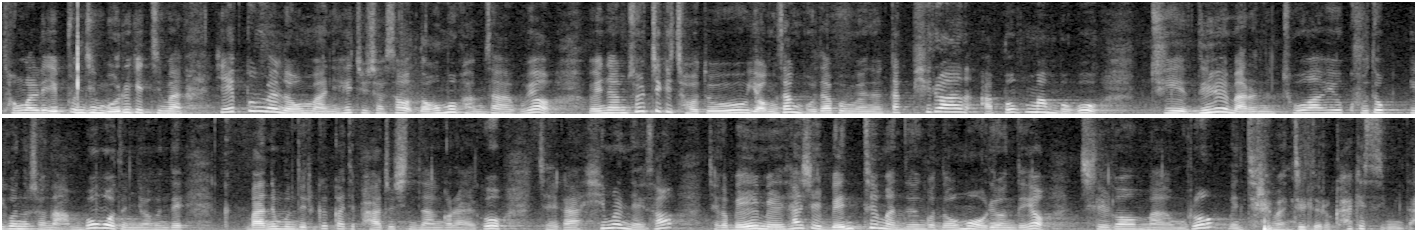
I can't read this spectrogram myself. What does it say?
정말로 예쁜지 모르겠지만 예쁜 말 너무 많이 해주셔서 너무 감사하고요. 왜냐하면 솔직히 저도 영상 보다 보면은 딱 필요한 앞부분만 보고 뒤에 늘 말하는 좋아요, 구독 이거는 저는 안 보거든요. 근데 그- 많은 분들이 끝까지 봐주신다는 걸 알고 제가 힘을 내서 제가 매일매일 사실 멘트 만드는 거 너무 어려운데요. 즐거운 마음으로 멘트를 만들도록 올리도록 하겠습니다.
